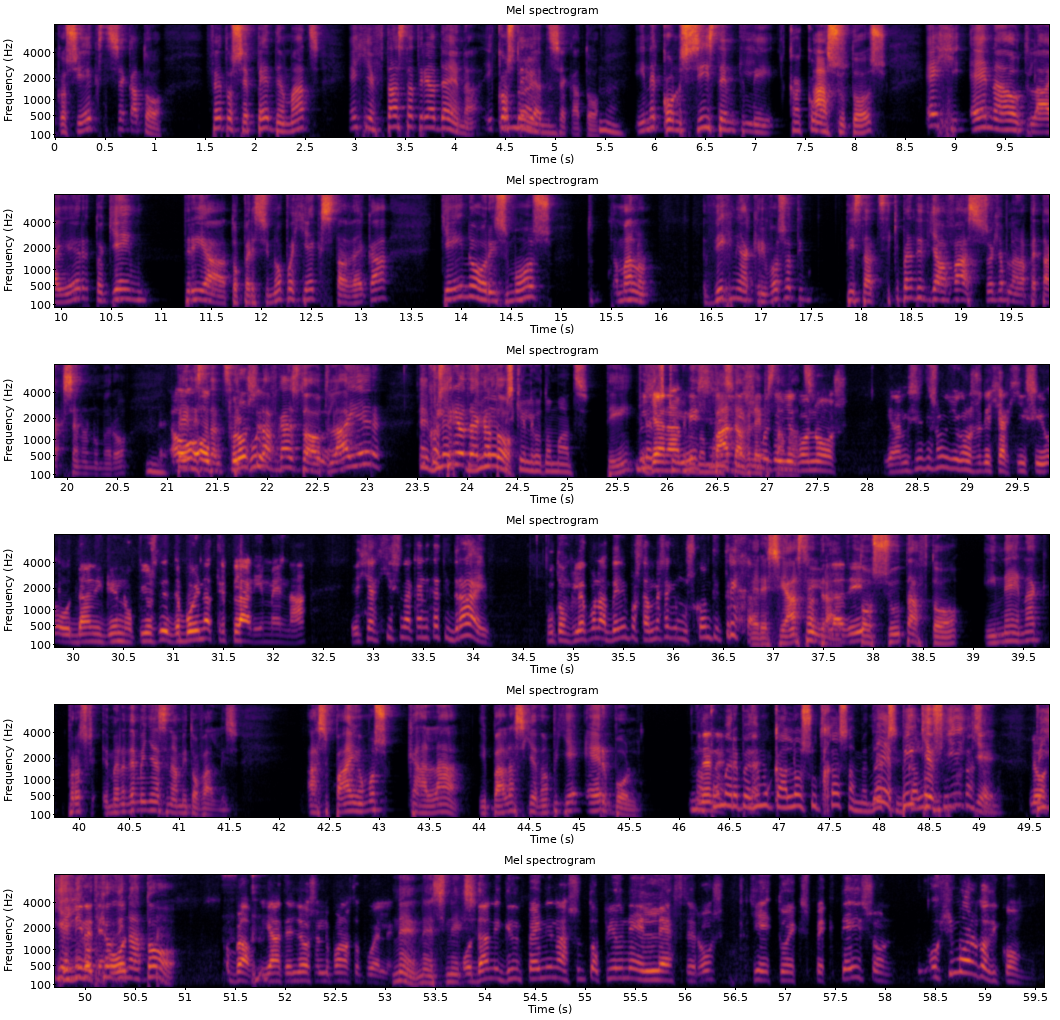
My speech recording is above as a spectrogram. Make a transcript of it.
26%. Φέτος σε 5 μάτς έχει 7 στα 31, 23%. Ναι. Είναι consistently Κακός. άσουτος. Έχει ένα outlier, το Game 3 το περσινό που έχει 6 στα 10 και είναι ο ορισμός, του, μάλλον δείχνει ακριβώς ότι τη στατιστική πρέπει να τη διαβάσεις, όχι απλά να πετάξεις ένα νούμερο. Ναι. Ο- Παίρνεις ο- στατιστικούλα, πρόσεχε. βγάζεις το outlier, Ε, 23%. βλέ- βλέπεις και λίγο το match. Τι; Βλέπεις για και να λίγο μην το match. Πάντα συζητήσουμε βλέπεις το τα μάτς. γεγονό. Για να μην συζητήσουμε το γεγονός ότι έχει αρχίσει ο Ντάνι Γκριν, ο οποίος δεν, δεν μπορεί να τριπλάρει εμένα, έχει αρχίσει να κάνει κάτι drive. Που τον βλέπω να μπαίνει προς τα μέσα και μου σκόνει τη τρίχα. Ε, ρε, εσύ, άστα Έτσι, drive. δηλαδή- Το shoot αυτό είναι ένα. πρόσεξε, Εμένα δεν με νοιάζει να μην το βάλεις. Α πάει όμως καλά. Η μπάλα σχεδόν πήγε airball. Να Ναι, πούμε ναι, ρε παιδί ναι. μου, καλό σουτ χάσαμε. Εντάξει, ναι, καλό μπήκε, σουτ βγήκε. χάσαμε. Λοιπόν, πήγε τι λίγο γίνεται, πιο ο- δυνατό. Μπράβο, για να τελειώσω λοιπόν αυτό που έλεγα. Ναι, ναι, Ο συνέχισε. Ντάνι Γκριν παίρνει ένα σουτ το οποίο είναι ελεύθερος και το expectation, όχι μόνο το δικό μου,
